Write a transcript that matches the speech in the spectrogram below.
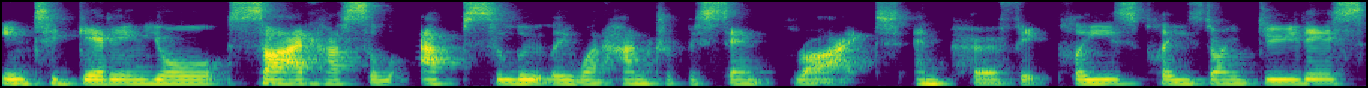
into getting your side hustle absolutely 100% right and perfect. Please, please don't do this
